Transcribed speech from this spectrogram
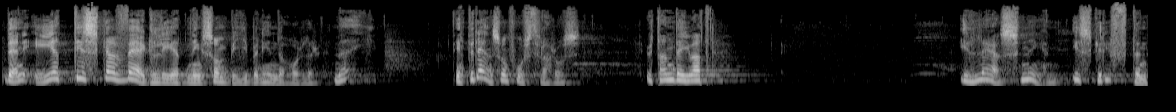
den etiska vägledning som Bibeln innehåller. Nej, det är inte den som fostrar oss. Utan det är ju att i läsningen, i skriften,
